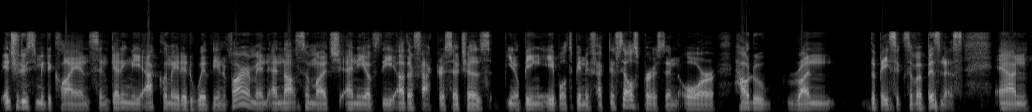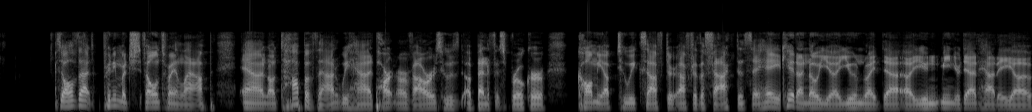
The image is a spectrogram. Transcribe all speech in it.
introducing me to clients and getting me acclimated with the environment and not so much any of the other factors such as you know being able to be an effective salesperson or how to run the basics of a business. And so all of that pretty much fell into my lap. And on top of that, we had a partner of ours who's a benefits broker call me up two weeks after after the fact and say, "Hey, kid, I know you, you and my dad, uh, you, and your dad had a uh,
